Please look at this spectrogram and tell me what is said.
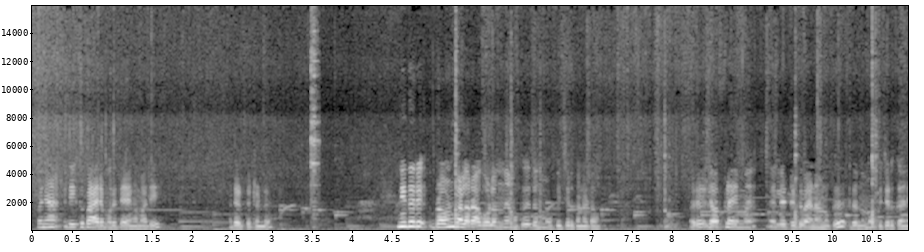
അപ്പോൾ ഞാൻ ഇതിലേക്ക് ഇപ്പോൾ അരമുറി തേങ്ങ മതി. അതെടുത്തിട്ടുണ്ട്. ഇനി ഇതൊരു ബ്രൗൺ കളർ ആകോളം ഒന്ന് നമുക്ക് ഇതൊന്ന് മൂപ്പിച്ചെടുക്കണം കേട്ടോ. ഒരു ലോ ഫ്ലെയിമിൽ ഇട്ടിട്ട് വേണം നമുക്ക് ഇതൊന്ന് മൂപ്പിച്ചെടുക്കാൻ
